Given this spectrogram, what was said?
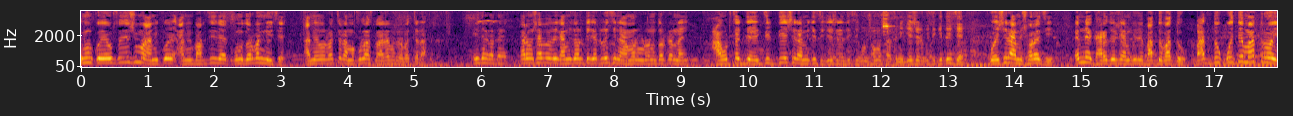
ইমন কয়ে উঠছে যে সময় আমি কই, আমি ভাবছি যে কোনো দরবার নইছে আমি আমার বাচ্চাটা, আমার কোলে আসলো আড়াই বছর বাচ্চাটা। এই জায়গাতে, কারণ স্বাভাবিক, আমি যখন টিকিট লইছি না, আমার উড়ানোর দরকার নাই। আউটসাইড দিয়ে এক্সিট দিয়ে সেটা আমি গেছি, গিয়ে সেটা দেখছি কোনো সমস্যা আছে নি, গিয়ে সেটা কইছি, কি দিয়েছে কই আমি সরাইছি। এমনি ঘাড়ে ধরেছি, আমি কিছু বাধ্য বাধ্য বাধ্য কইতে মাত্রই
